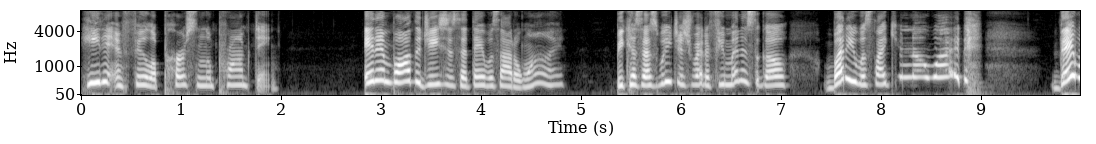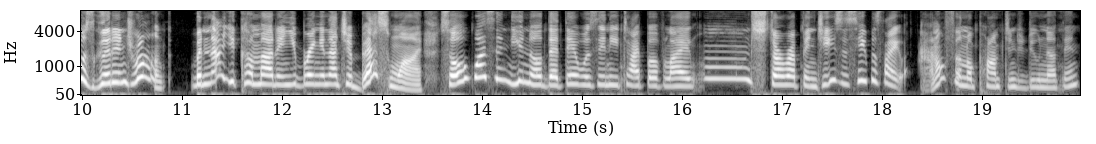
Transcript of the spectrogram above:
he didn't feel a personal prompting. It didn't bother Jesus that they was out of wine. Because as we just read a few minutes ago, Buddy was like, you know what? They was good and drunk. But now you come out and you're bringing out your best wine. So it wasn't, you know, that there was any type of like mm, stir up in Jesus. He was like, I don't feel no prompting to do nothing.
